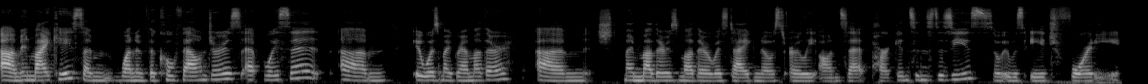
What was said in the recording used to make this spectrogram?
um, in my case i'm one of the co-founders at Voiceitt um, it was my grandmother um, my mother's mother was diagnosed early onset parkinson's disease so it was age 40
